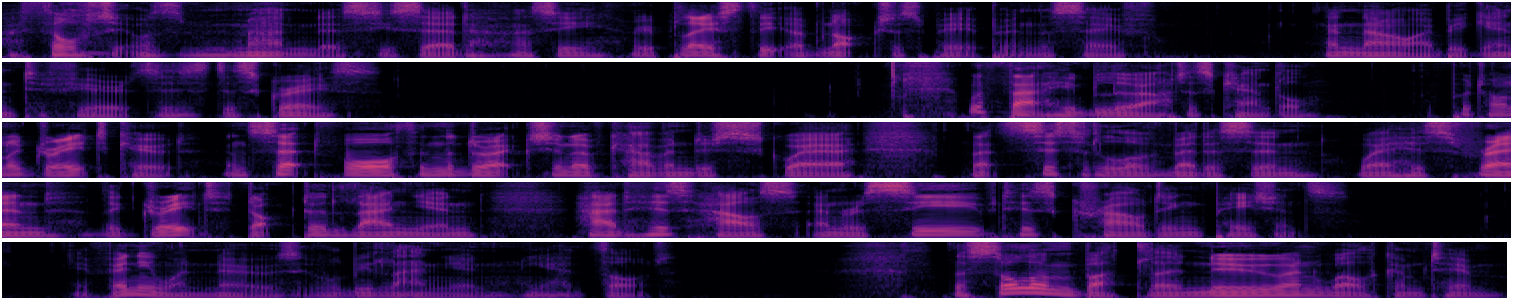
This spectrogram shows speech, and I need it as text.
I thought it was madness, he said, as he replaced the obnoxious paper in the safe, and now I begin to fear it's his disgrace. With that he blew out his candle, put on a greatcoat, and set forth in the direction of Cavendish Square, that citadel of medicine, where his friend, the great Dr. Lanyon, had his house and received his crowding patients. If anyone knows, it will be Lanyon, he had thought. The solemn butler knew and welcomed him.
